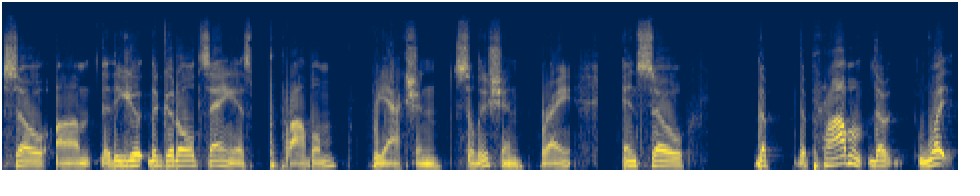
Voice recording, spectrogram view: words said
So um, the the good old saying is problem, reaction, solution, right? And so the the problem the what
